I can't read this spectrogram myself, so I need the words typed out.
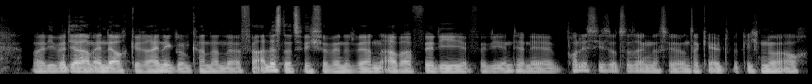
weil die wird ja am Ende auch gereinigt und kann dann äh, für alles natürlich verwendet werden. Aber für die, für die interne Policy sozusagen, dass wir unser Geld wirklich nur auch,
